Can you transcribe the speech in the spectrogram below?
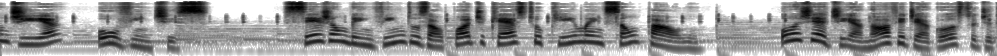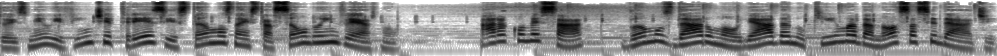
dia, ouvintes. Sejam bem-vindos ao podcast O Clima em São Paulo. Hoje é dia 9 de agosto de 2023 e estamos na estação do inverno. Para começar, vamos dar uma olhada no clima da nossa cidade.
